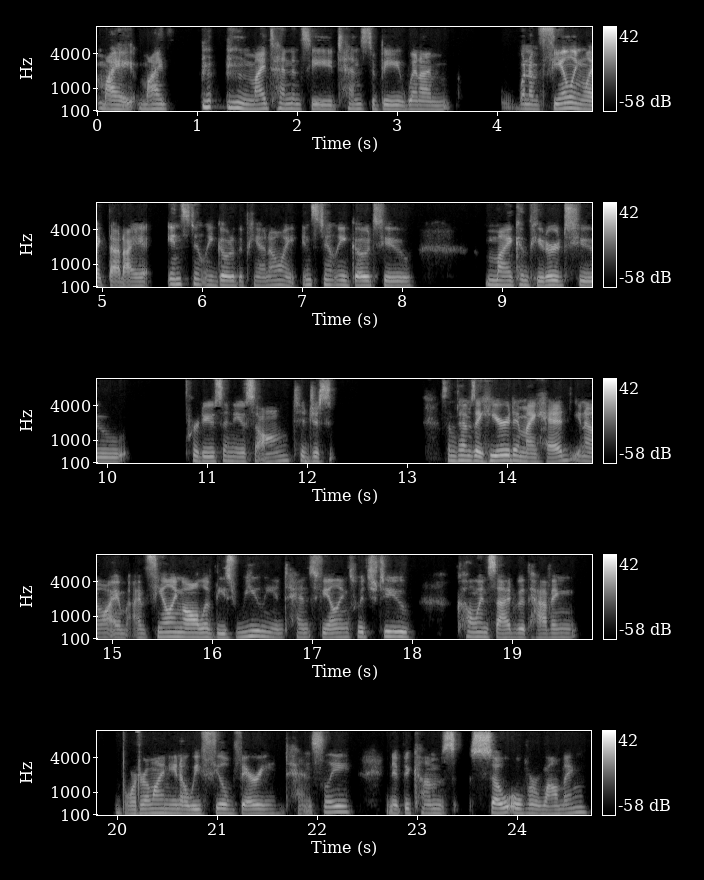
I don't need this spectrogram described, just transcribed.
my my my tendency tends to be when i'm when i'm feeling like that i instantly go to the piano i instantly go to my computer to produce a new song to just sometimes I hear it in my head. You know, I'm I'm feeling all of these really intense feelings, which do coincide with having borderline. You know, we feel very intensely, and it becomes so overwhelming.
